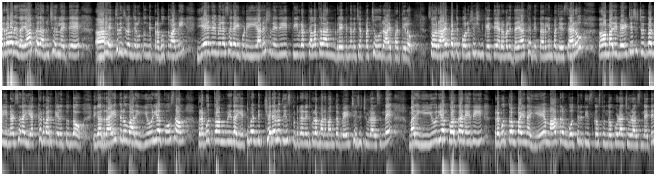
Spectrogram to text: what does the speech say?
ఎర్రవల్లి దయాకర్ అనుచరులు అయితే హెచ్చరించడం జరుగుతుంది ప్రభుత్వాన్ని. ఏదేమైనా సరే ఇప్పుడు ఈ అరెస్ట్ అనేది తీవ్ర కలకలాన్ని రేపిందని చెప్పొచ్చు రాయపర్తిలో. సో రాయపర్తి పోలీస్ స్టేషన్కి అయితే ఎర్రవల్లి దయాకర్ని తరలింపజేశారు. మరి వెయిట్ చేసి చూద్దాం ఈ నిరసన ఎక్కడి వరకు వెళుతుందో. ఇక రైతులు వారి యూరియా కోసం ప్రభుత్వం మీద ఎటువంటి చర్యలు తీసుకుంటారు కూడా మనం అంతా వెయిట్ చేసి చూడాల్సిందే. మరి ఈ యూరియా కొరత అనేది ప్రభుత్వం పైన ఏ మాత్రం ఒత్తిడి తీసుకొస్తుందో కూడా చూడాల్సిందే. అయితే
